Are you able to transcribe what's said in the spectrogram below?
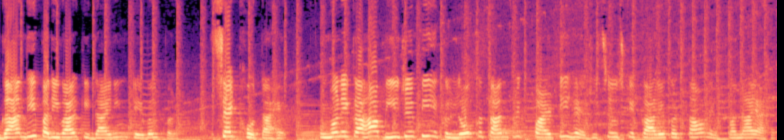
गांधी परिवार की डाइनिंग टेबल पर सेट होता है। उन्होंने कहा, बीजेपी एक लोकतांत्रिक पार्टी है, जिसे उसके कार्यकर्ताओं ने बनाया है।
